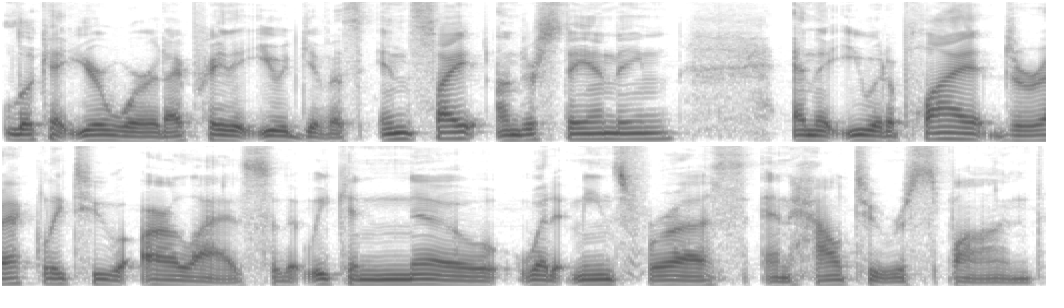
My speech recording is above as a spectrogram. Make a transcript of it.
look at your word, I pray that you would give us insight, understanding, and that you would apply it directly to our lives so that we can know what it means for us and how to respond.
